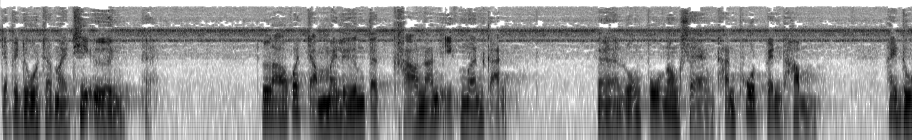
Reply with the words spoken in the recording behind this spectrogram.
จะไปดูทำไมที่อื่น เราก็จำไม่ลืมแต่คราวนั้นอีกเหมือนกันหลวงปู่น้องแสงท่านพูดเป็นธรรม ให้ดู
